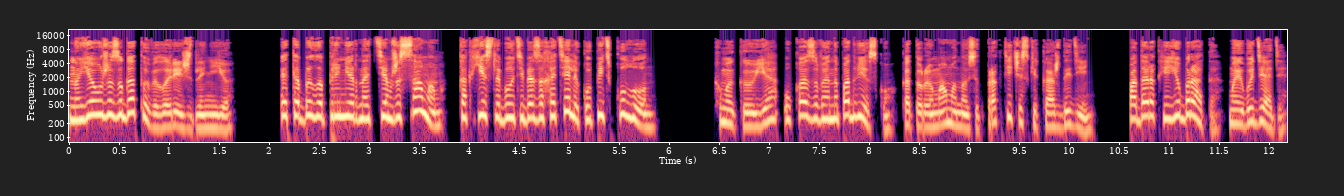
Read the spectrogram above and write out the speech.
Но я уже заготовила речь для нее, это было примерно тем же самым, как если бы у тебя захотели купить кулон. Хмыкаю я, указывая на подвеску, которую мама носит практически каждый день. Подарок ее брата, моего дяди,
